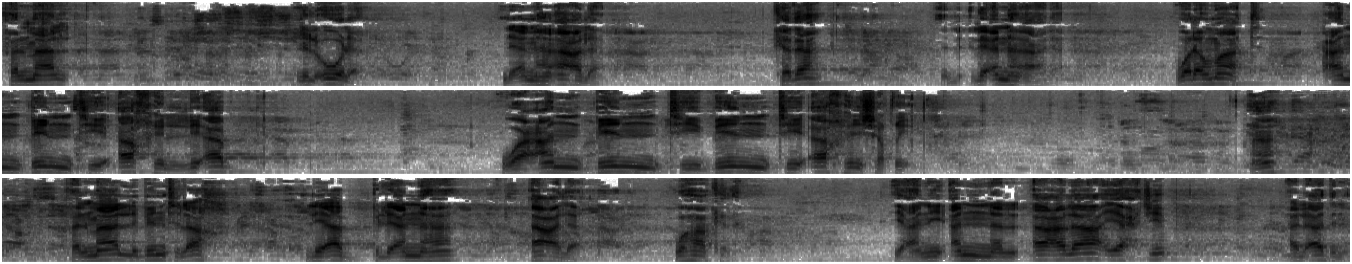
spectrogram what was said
فالمال للأولى لأنها أعلى. كذا؟ لأنها أعلى. ولو مات عن بنت أخ لأب وعن بنت بنت أخ شقيق. ها؟ فالمال لبنت الأخ لأب لأنها أعلى وهكذا. يعني أن الأعلى يحجب الأدنى.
